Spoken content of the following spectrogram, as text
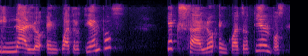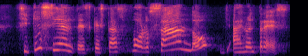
Inhalo en cuatro tiempos y exhalo en cuatro tiempos. Si tú sientes que estás forzando, hazlo en tres.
